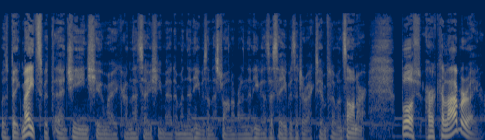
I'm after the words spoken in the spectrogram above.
was big mates with uh, Gene Shoemaker, and that's how she met him. And then he was an astronomer, and then he, as I say, he was a direct influence on her. But her collaborator,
